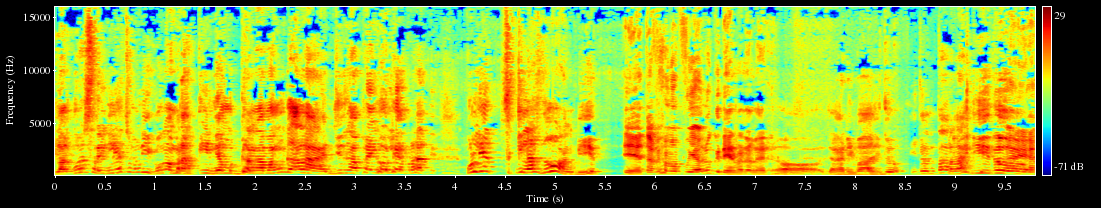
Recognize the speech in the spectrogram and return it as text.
Lah gue sering lihat cuman dia gue gak merhatiin dia megang apa enggak lah anjir ngapain gue lihat perhatiin gue lihat sekilas doang dit Iya, tapi emang punya lu gedean mana Len? oh jangan dibahas itu itu ntar lagi itu Iya.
